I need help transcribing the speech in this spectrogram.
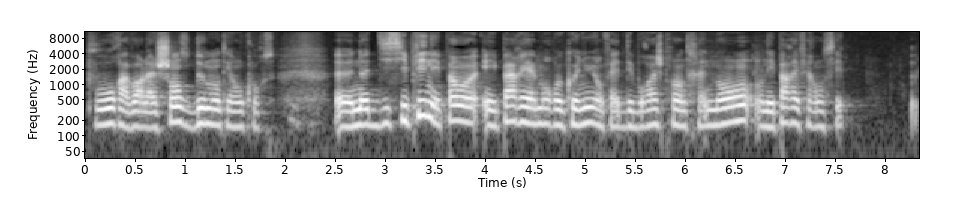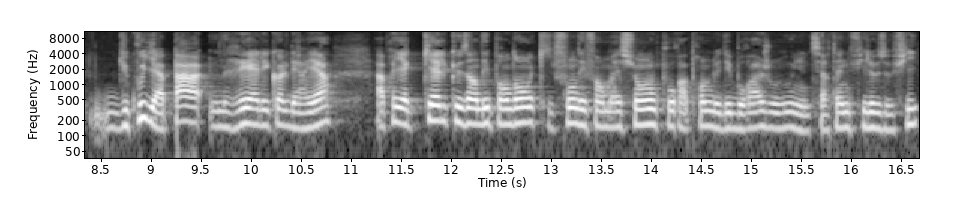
pour avoir la chance de monter en course. Euh, notre discipline n'est pas, est pas réellement reconnue, en fait. Débourrage pré-entraînement, on n'est pas référencé. Du coup, il n'y a pas une réelle école derrière. Après, il y a quelques indépendants qui font des formations pour apprendre le débourrage ou une certaine philosophie,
